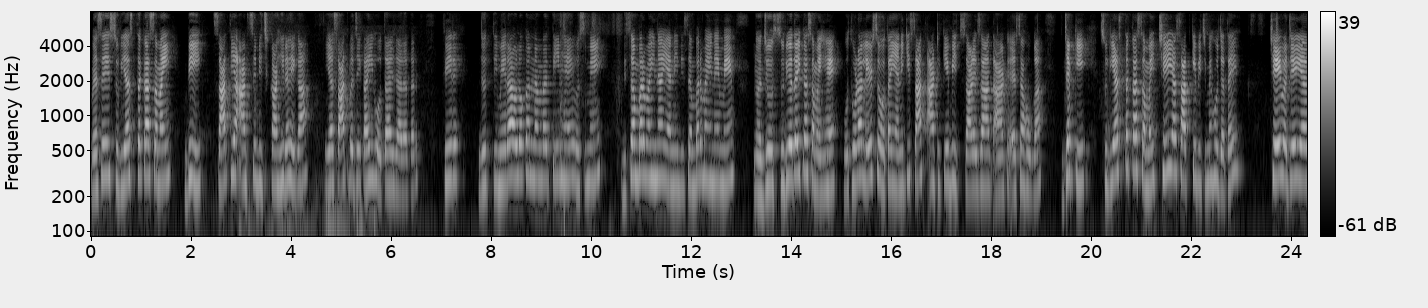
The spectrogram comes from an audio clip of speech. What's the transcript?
वैसे सूर्यास्त का समय भी सात या आठ से बीच का ही रहेगा, या सात बजे का ही होता है ज़्यादातर। फिर जो मेरा अवलोकन नंबर तीन है, उसमें दिसंबर महीना यानी दिसंबर महीने में जो सूर्योदय का समय है, वो थोड़ा लेट से होता है, यानी कि सात आठ के बीच, साढ़े सात आठ ऐसा होगा। जबकि सूर्यास्त का समय छः या सात के बीच में हो जाता है, छः बजे या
